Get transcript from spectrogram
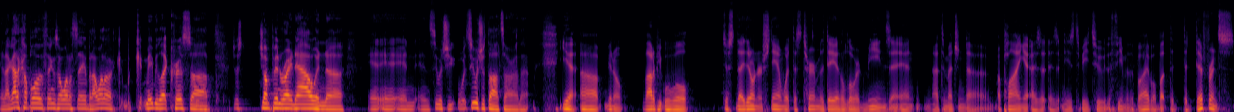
And I got a couple other things I want to say, but I want to maybe let Chris uh, just jump in right now and, uh, and and and see what you see what your thoughts are on that. Yeah, uh, you know, a lot of people will just they don't understand what this term the day of the lord means and, and not to mention uh, applying it as, it as it needs to be to the theme of the bible but the, the difference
